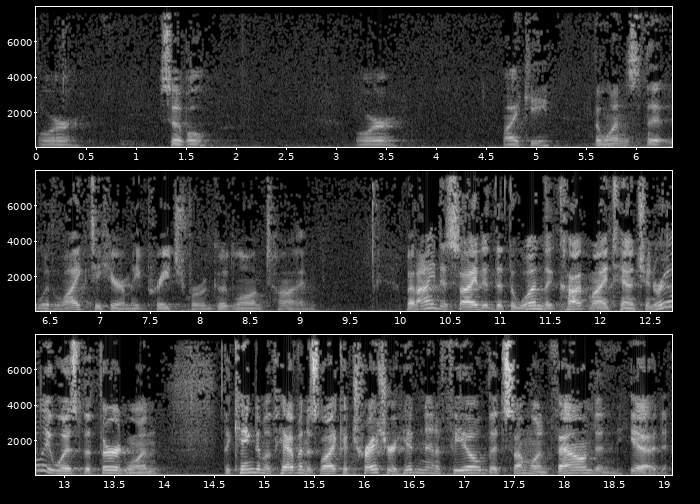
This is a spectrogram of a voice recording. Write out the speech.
or Sybil, or Mikey, the ones that would like to hear me preach for a good long time. But I decided that the one that caught my attention really was the third one. The kingdom of heaven is like a treasure hidden in a field that someone found and hid.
